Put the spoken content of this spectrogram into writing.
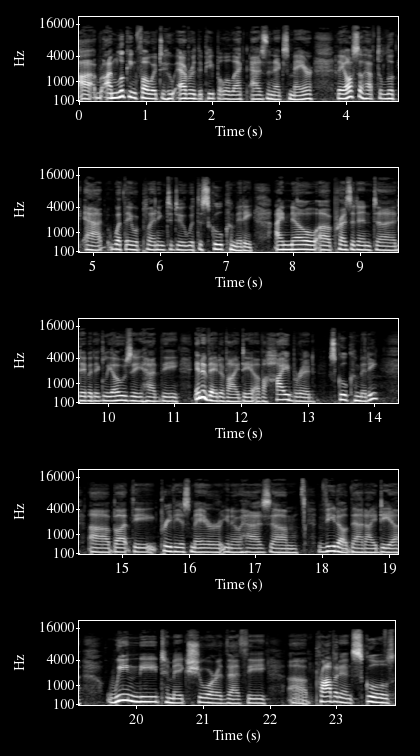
uh, I'm looking forward to whoever the people elect as the next mayor. They also have to look at what they were planning to do with the school committee. I know uh, President uh, David Igliozzi had the innovative idea idea of a hybrid school committee, uh, but the previous mayor, you know, has um, vetoed that idea. We need to make sure that the uh, Providence schools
